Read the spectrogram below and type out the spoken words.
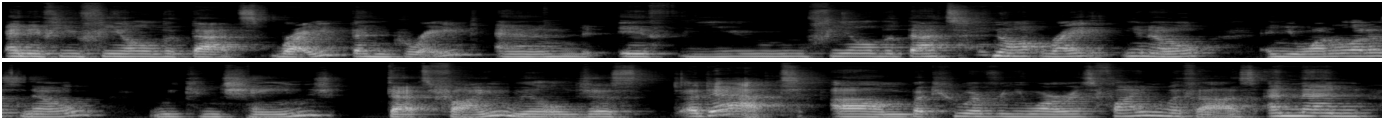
And if you feel that that's right, then great. And if you feel that that's not right, you know, and you want to let us know, we can change that's fine. We'll just adapt. Um, but whoever you are is fine with us. And then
